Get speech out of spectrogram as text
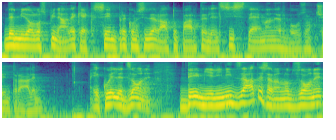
del midollo spinale che è sempre considerato parte del sistema nervoso centrale. E quelle zone demielinizzate saranno zone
